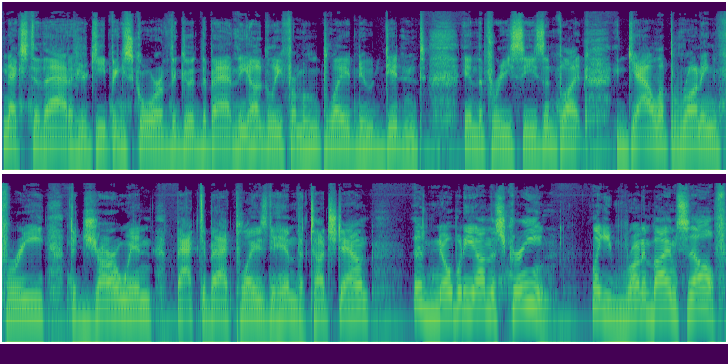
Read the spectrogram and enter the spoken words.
next to that if you're keeping score of the good, the bad, and the ugly from who played and who didn't in the preseason. But Gallup running free, the Jarwin back to back plays to him, the touchdown. There's nobody on the screen. Like he's running by himself.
